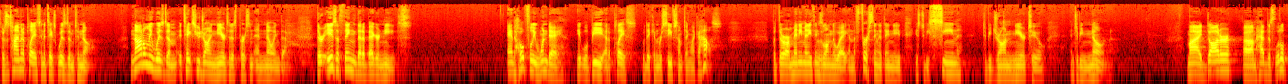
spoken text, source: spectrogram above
There's a time and a place, and it takes wisdom to know. Not only wisdom, it takes you drawing near to this person and knowing them. There is a thing that a beggar needs. And hopefully, one day, it will be at a place where they can receive something like a house. But there are many, many things along the way, and the first thing that they need is to be seen, to be drawn near to, and to be known. My daughter um, had this little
